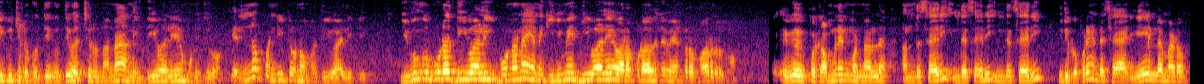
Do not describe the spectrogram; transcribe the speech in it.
ஈக்குச்சியில் குத்தி குத்தி வச்சிருந்தோம்னா அன்னைக்கு தீபாவளியே முடிஞ்சிரும். என்ன பண்ணிட்டோம் நம்ம தீபாவளிக்கு? இவங்க கூட தீபாவளிக்கு போனோன்னா எனக்கு இனிமே தீபாவளியே வரக்கூடாதுன்னு வேண்டுற மாதிரி இருக்கும். இப்போ கம்ப்ளைண்ட் பண்ணால அந்த சாரி இந்த சாரி இந்த சாரி இதுக்கப்புறம் இந்த சாரியே இல்லை மேடம்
